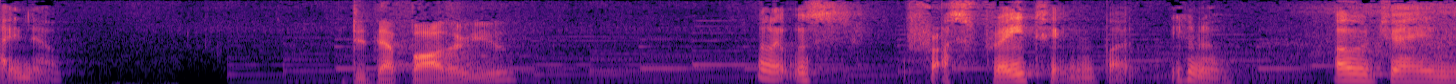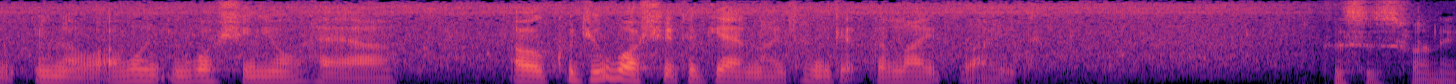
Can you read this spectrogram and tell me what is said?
I know. Did that bother you? Well, it was frustrating, but you know, oh Jane, you know, I want you washing your hair. Oh, could you wash it again? I didn't get the light right. This is funny.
